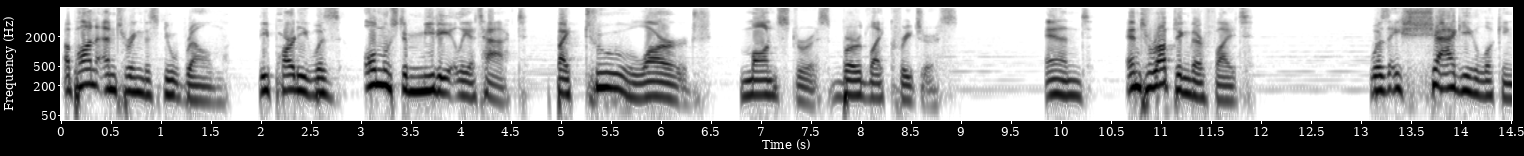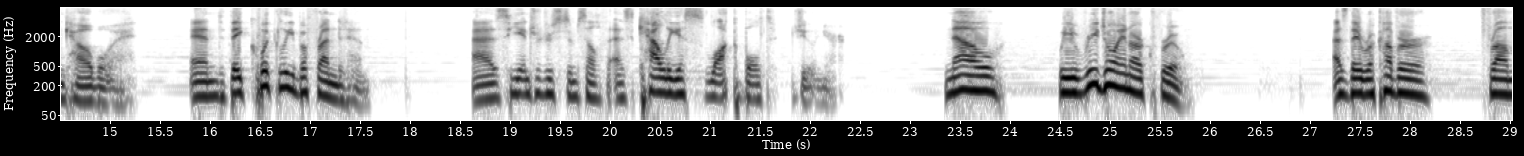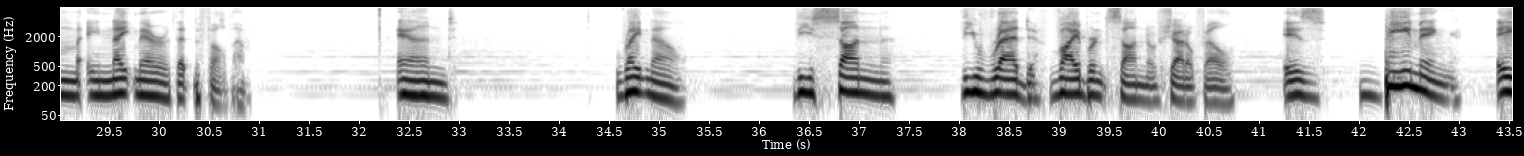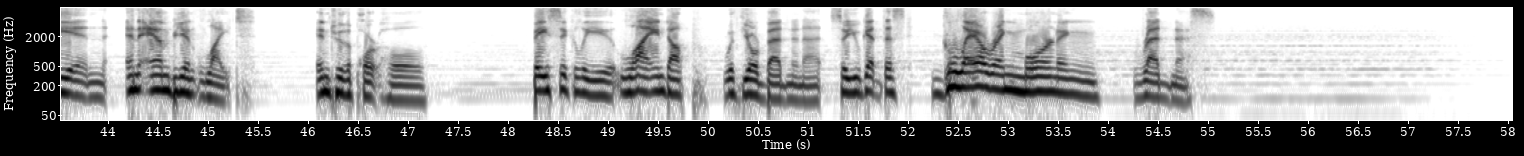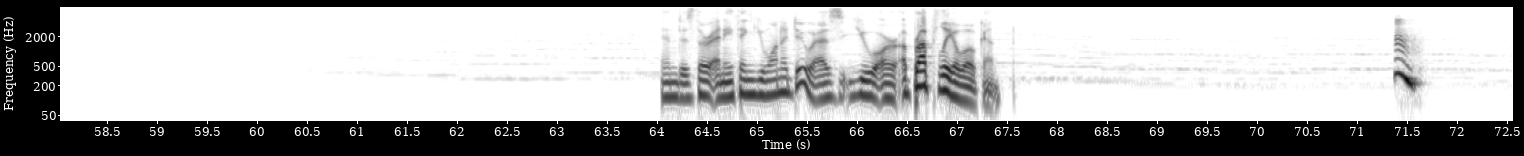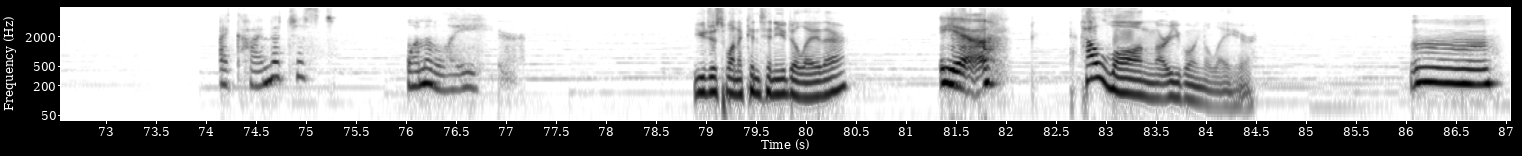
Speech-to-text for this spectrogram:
Upon entering this new realm, the party was almost immediately attacked by two large, monstrous, bird like creatures. And interrupting their fight was a shaggy looking cowboy, and they quickly befriended him as he introduced himself as Callius Lockbolt Jr. Now, we rejoin our crew as they recover from a nightmare that befell them. And right now, the sun, the red, vibrant sun of Shadowfell, is beaming an, an ambient light into the porthole basically lined up with your bed, Nanette. So you get this glaring morning redness. And is there anything you want to do as you are abruptly awoken? Hmm. I kinda just wanna lay here. You just want to continue to lay there? Yeah. How long are you going to lay here? Mm.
